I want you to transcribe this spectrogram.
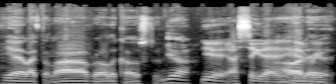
he had like the live roller coaster, Yeah, Yeah, I see that. all every, that.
